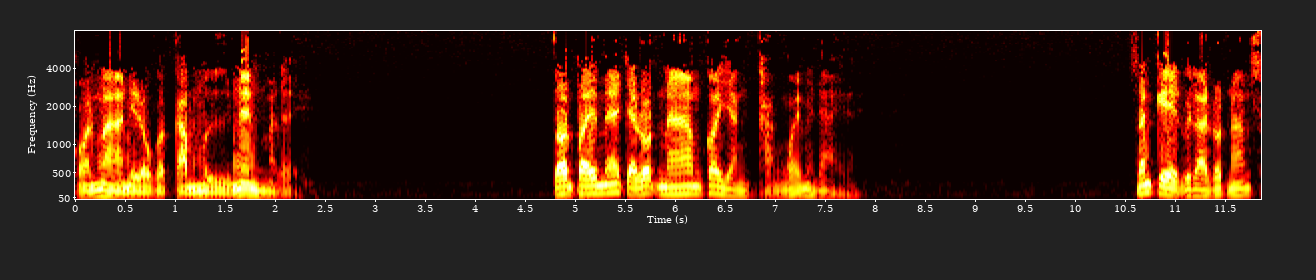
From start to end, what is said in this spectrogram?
ก่อนมานี่เราก็กำมือแน่นมาเลย ตอนไปแม้จะรดน้ำก็ยังขังไว้ไม่ได้เลยสังเกตเวลารดน้ำศ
